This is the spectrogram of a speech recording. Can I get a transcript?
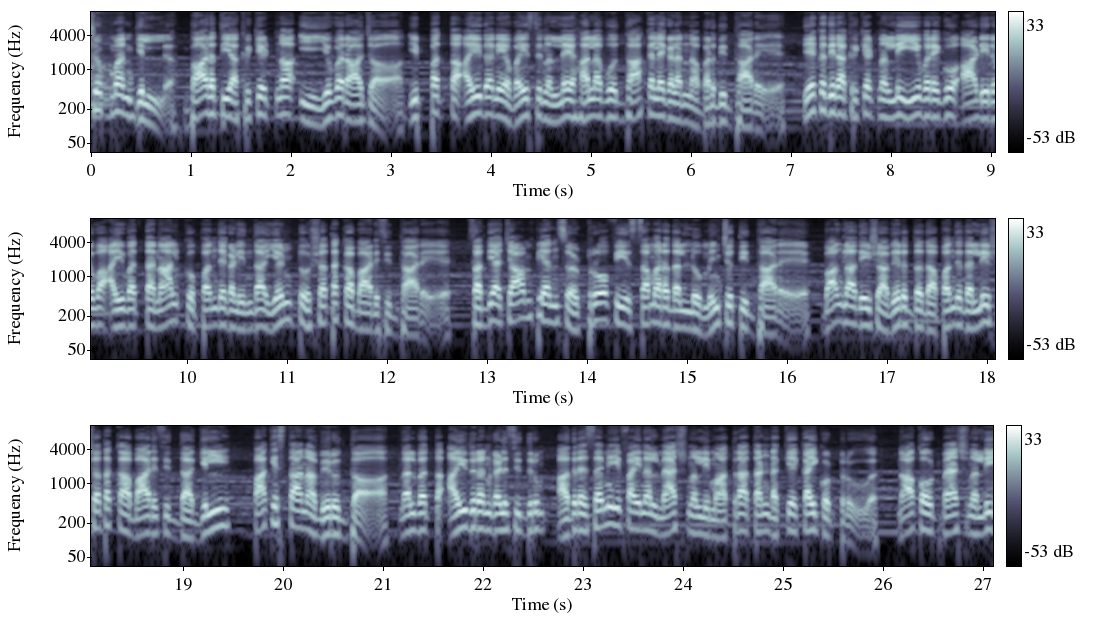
ಶುಭ್ಮನ್ ಗಿಲ್, ಭಾರತೀಯ ಕ್ರಿಕೆಟ್ನ ಈ ಯುವರಾಜ ಇಪ್ಪತ್ತ ಐದನೇ ವಯಸ್ಸಿನಲ್ಲೇ ಹಲವು ದಾಖಲೆಗಳನ್ನ ಬರೆದಿದ್ದಾರೆ. ಏಕದಿನ ಕ್ರಿಕೆಟ್ನಲ್ಲಿ ಈವರೆಗೂ ಆಡಿರುವ ಐವತ್ತ ನಾಲ್ಕು ಪಂದ್ಯಗಳಿಂದ ಎಂಟು ಶತಕ ಬಾರಿಸಿದ್ದಾರೆ. ಸದ್ಯ ಚಾಂಪಿಯನ್ಸ್ ಟ್ರೋಫಿ ಸಮರದಲ್ಲೂ ಮಿಂಚುತ್ತಿದ್ದಾರೆ. ಬಾಂಗ್ಲಾದೇಶ ವಿರುದ್ಧದ ಪಂದ್ಯದಲ್ಲಿ ಶತಕ ಬಾರಿಸಿದ್ದ ಗಿಲ್ ಪಾಕಿಸ್ತಾನ ವಿರುದ್ಧ ನಲವತ್ತ ಐದು ರನ್ ಗಳಿಸಿದ್ರು. ಆದರೆ ಸೆಮಿಫೈನಲ್ ಮ್ಯಾಚ್ನಲ್ಲಿ ಮಾತ್ರ ತಂಡಕ್ಕೆ ಕೈಕೊಟ್ಟರು ನಾಕೌಟ್ ಮ್ಯಾಚ್ನಲ್ಲಿ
